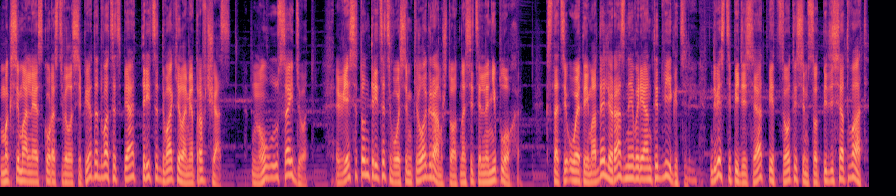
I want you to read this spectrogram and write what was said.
Максимальная скорость велосипеда 25-32 км в час. Ну, сойдет. Весит он 38 кг, что относительно неплохо. Кстати, у этой модели разные варианты двигателей – 250, 500 и 750 Вт.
